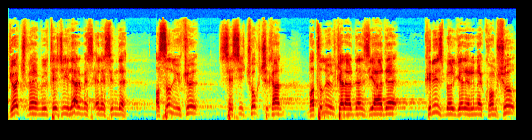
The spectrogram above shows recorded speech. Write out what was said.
göç ve mülteciler meselesinde asıl yükü sesi çok çıkan batılı ülkelerden ziyade kriz bölgelerine komşu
